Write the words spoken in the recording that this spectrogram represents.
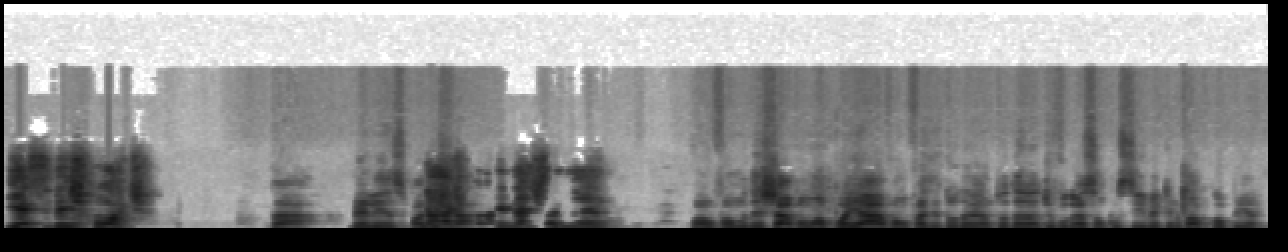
e SB Sport. Tá, beleza, pode deixar. na Instagram, é. Vamos, vamos deixar, vamos apoiar, vamos fazer toda, toda a divulgação possível aqui no Papo Copeiro.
